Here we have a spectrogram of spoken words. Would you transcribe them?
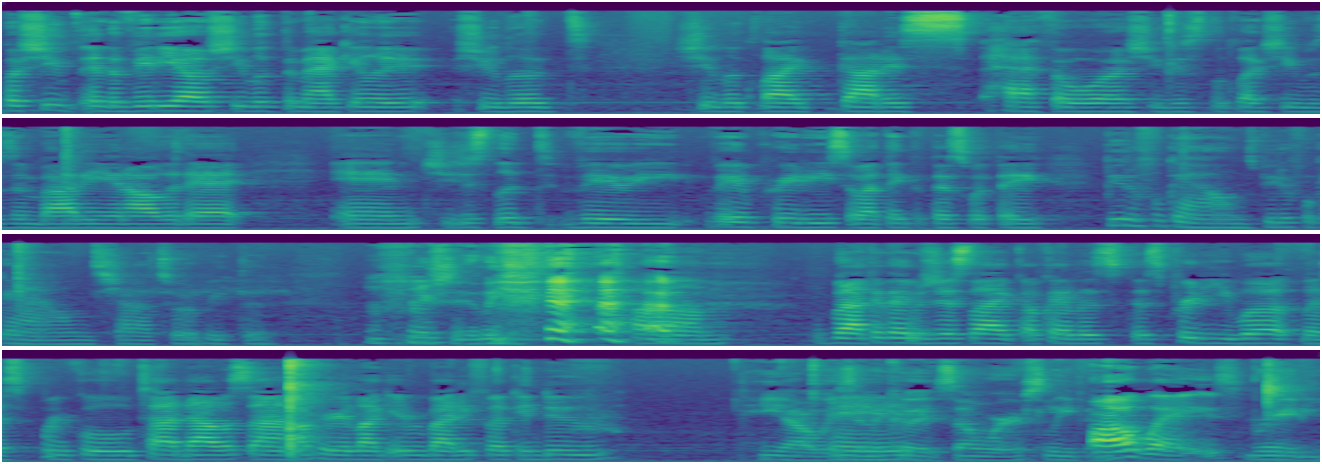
but she in the video she looked immaculate. She looked she looked like goddess hathor. She just looked like she was embodying all of that. And she just looked very very pretty. So i think that that's what they beautiful gowns beautiful gowns. Shout out to aretha. Um but I think they was just like, okay, let's let's pretty you up. Let's sprinkle Ty Dolla Sign out here like everybody fucking do. He always and in the cut somewhere sleeping. Always ready.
